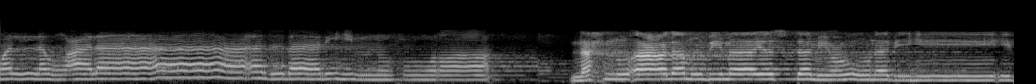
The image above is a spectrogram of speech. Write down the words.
وَلَّوْا عَلَى أَدْبَارِهِمْ نُفُورًا. نحن أعلم بما يستمعون به إذ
